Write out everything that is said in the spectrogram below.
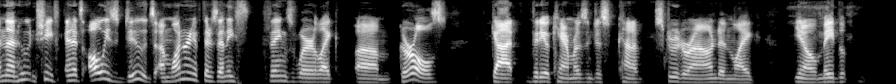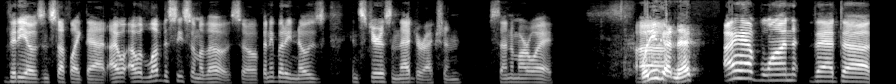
and then Hoot and Chief, and it's always dudes. I'm wondering if there's any things where like um, girls got video cameras and just kind of screwed around and like you know made videos and stuff like that. I, I would love to see some of those. So if anybody knows can steer us in that direction, send them our way. What do you Uh, got, Nick? I have one that uh,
